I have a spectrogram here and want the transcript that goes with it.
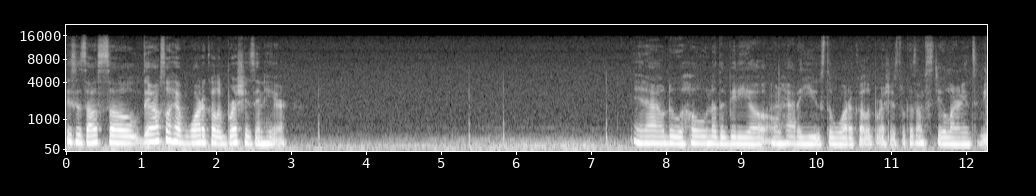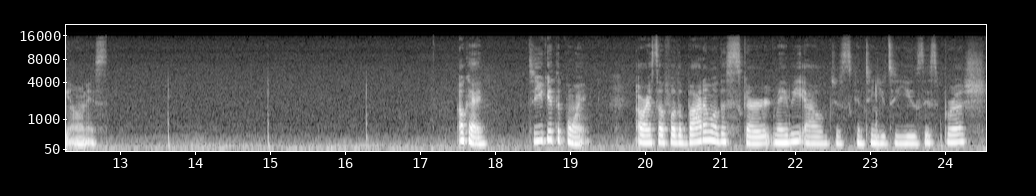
This is also, they also have watercolor brushes in here. And I'll do a whole nother video on how to use the watercolor brushes because I'm still learning to be honest. Okay, so you get the point. Alright, so for the bottom of the skirt, maybe I'll just continue to use this brush.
